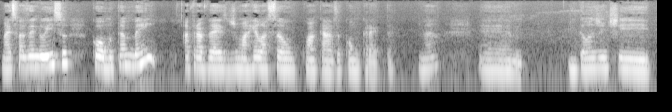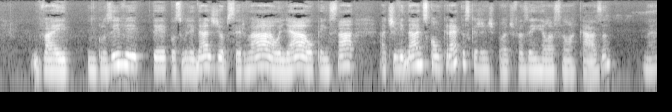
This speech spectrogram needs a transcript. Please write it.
mas fazendo isso como também através de uma relação com a casa concreta. Né? É, então a gente vai, inclusive, ter possibilidade de observar, olhar ou pensar atividades concretas que a gente pode fazer em relação à casa, né?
